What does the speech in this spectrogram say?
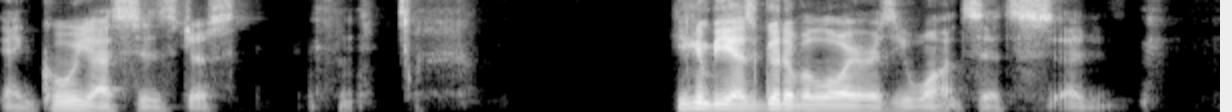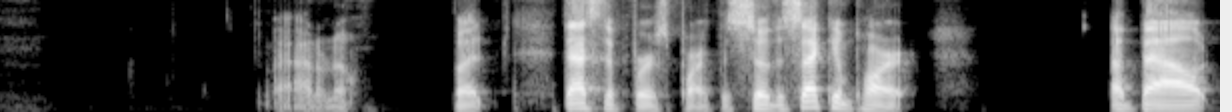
and Kougias is just he can be as good of a lawyer as he wants. It's uh, I don't know. But that's the first part. So the second part about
